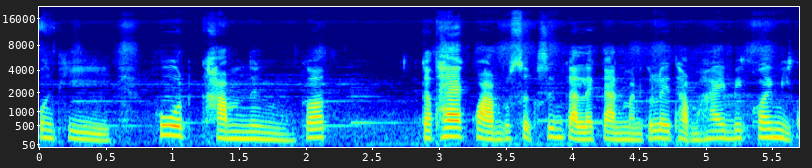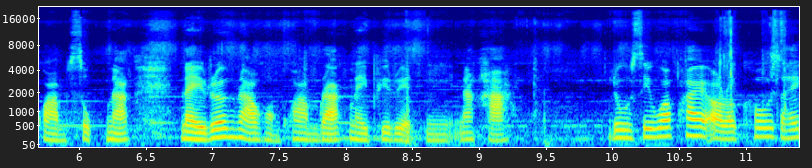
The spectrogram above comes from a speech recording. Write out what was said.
บางทีพูดคำหนึ่งก็กระแทกความรู้สึกซึ่งกันและกันมันก็เลยทำให้ไม่ค่อยมีความสุขนัก ในเรื่องราวของความรักในพีเรียดนี้นะคะ ดูซิว่าไพ่ Oracle จะให้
